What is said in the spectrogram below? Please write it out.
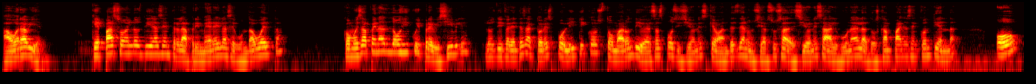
Ahora bien, ¿qué pasó en los días entre la primera y la segunda vuelta? Como es apenas lógico y previsible, los diferentes actores políticos tomaron diversas posiciones que van desde anunciar sus adhesiones a alguna de las dos campañas en contienda o,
